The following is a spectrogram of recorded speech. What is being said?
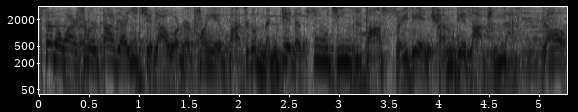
这样的话，是不是大家一起来我这创业，把这个门店的租金、把水电全部给打平了？然后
